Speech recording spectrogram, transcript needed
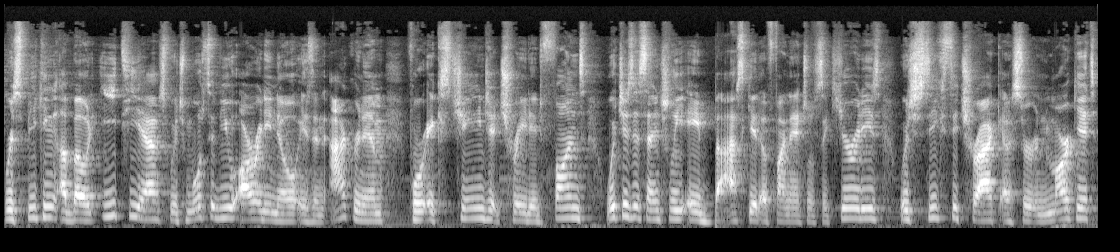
we're speaking about ETFs, which most of you already know is an acronym for exchange traded funds, which is essentially a basket of financial securities which seeks to track a certain market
